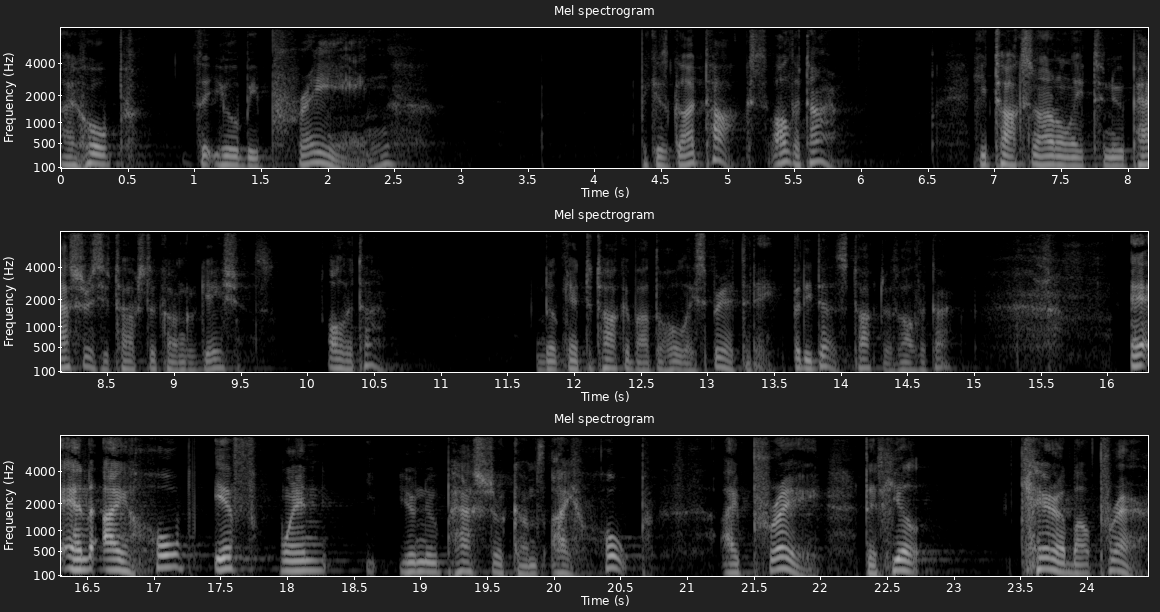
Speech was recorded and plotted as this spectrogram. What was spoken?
I hope that you'll be praying because God talks all the time. He talks not only to new pastors, he talks to congregations all the time. don't get to talk about the Holy Spirit today, but he does talk to us all the time. And I hope if when your new pastor comes, I hope I pray that he'll care about prayer.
